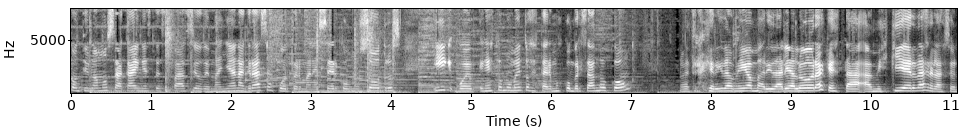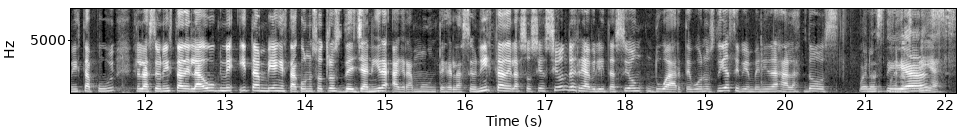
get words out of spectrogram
continuamos acá en este espacio de mañana. Gracias por permanecer con nosotros y en estos momentos estaremos conversando con nuestra querida amiga Maridalia Lora, que está a mi izquierda, relacionista relacionista de la UGNE, y también está con nosotros Deyanira Agramonte, relacionista de la Asociación de Rehabilitación Duarte. Buenos días y bienvenidas a las dos. Buenos días.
